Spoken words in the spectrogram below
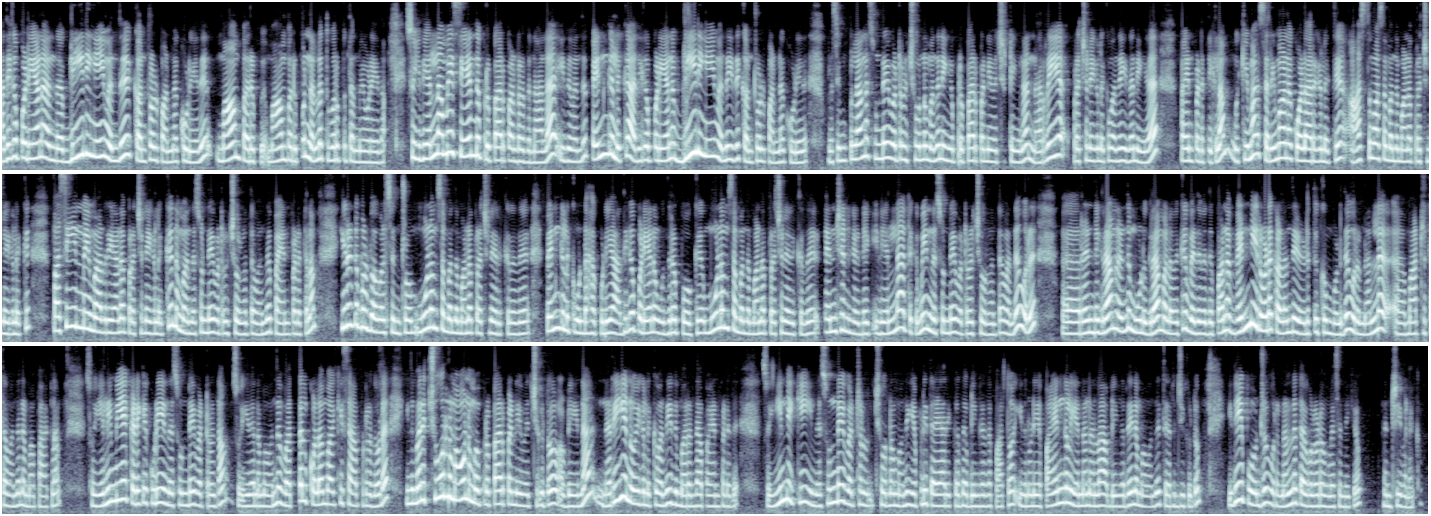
அதிகப்படியான அந்த ப்ளீடிங்கையும் வந்து கண்ட்ரோல் பண்ணக்கூடியது. மாம்பருப்பு மாம்பருப்பு நல்ல துவர்ப்பு தன்மையுடையதான் ஸோ இது எல்லாமே சேர்ந்து ப்ரிப்பேர் பண்ணுறதுனால இது வந்து பெண்களுக்கு அதிகப்படியான ப்ளீடிங்கையும் வந்து இது கண்ட்ரோல் பண்ணக்கூடியது. ஒரு சிம்பிளான சுண்டை வற்றல் சூர்ணம் வந்து நீங்கள் ப்ரிப்பேர் பண்ணி வச்சுட்டிங்கன்னா நிறைய பிரச்சனைகளுக்கு வந்து இதை நீங்கள் பயன்படுத்திக்கலாம். முக்கியமாக செரிமான கோளாறுகளுக்கு ஆஸ்துமா சம்பந்தமான பிரச்சனைகளுக்கு பசியின்மை மாதிரியான பிரச்சனைகளுக்கு நம்ம அந்த சுண்டை வற்றல் சூர்ணத்தை வந்து பயன்படுத்தலாம். இரிட்டபிள் பவல் சின்ட்ரோம் மூலம் சம்பந்தமான பிரச்சனை இருக்கிறது. பெண்களுக்கு உண்டாகக்கூடிய அதிகப்படியான உதிரப்போக்கு மூலம் சம்பந்தமான பிரச்சனை இருக்கிறது டென்ஷன் ஹெடேக் இது எல்லாத்துக்குமே இந்த சுண்டை வற்றல் சூர்ணத்தை வந்து ஒரு ரெண்டு கிராம்லேருந்து மூணு கிராம் அளவுக்கு வெது வெதுப்பான வெந்நீரோட கலந்து எடுத்துக்கும் பொழுது ஒரு நல்ல மாற்றத்தை வந்து நம்ம பார்க்கலாம். ஸோ எளிமையாக கிடைக்கக்கூடிய இந்த சுண்டை வற்றல் தான். ஸோ இதை நம்ம வந்து வத்தல் குழம்பாக்கி சாப்பிட்றதோட இந்த மாதிரி சூர்ணமாகவும் நம்ம ப்ரிப்பேர் பண்ணி வச்சுக்கிட்டோம் அப்படின்னா நிறைய நோய்களுக்கு வந்து இது மருந்தாக பயன்படுது. ஸோ இன்னைக்கு இந்த சுண்டை வற்றல் சூர்ணம் வந்து எப்படி தயாரிக்கிறது அப்படிங்கிறத பார்த்தோம். இதனுடைய பயன்கள் என்னென்னலாம் அப்படிங்கிறதையும் நம்ம வந்து தெரிஞ்சுக்கிட்டோம். இதே போன்று ஒரு நல்ல தகவலோடு உங்களை சந்திக்கிறோம். நன்றி வணக்கம்.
